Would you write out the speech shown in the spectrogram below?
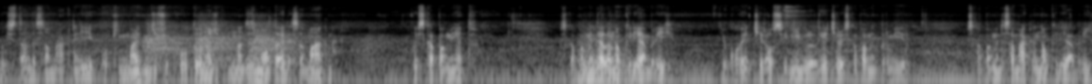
o estado dessa máquina aí, o que mais me dificultou na, na desmontagem dessa máquina foi o escapamento. O escapamento dela não queria abrir. Eu corri tirar o cilindro ali, tirar o escapamento primeiro. O escapamento dessa máquina não queria abrir,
